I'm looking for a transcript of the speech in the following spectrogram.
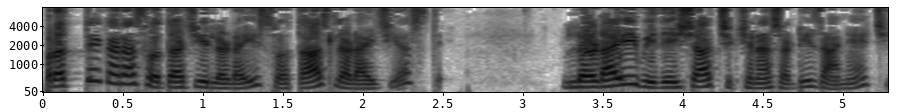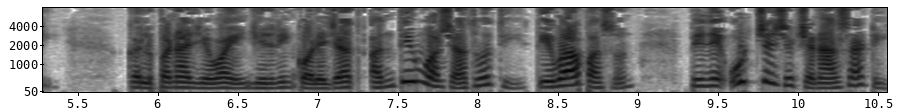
प्रत्येकाला स्वतःची लढाई स्वतःच लढायची असते. लढाई विदेशात शिक्षणासाठी जाण्याची. कल्पना जेव्हा इंजिनिअरिंग कॉलेजात अंतिम वर्षात होती तेव्हापासून तिने उच्च शिक्षणासाठी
